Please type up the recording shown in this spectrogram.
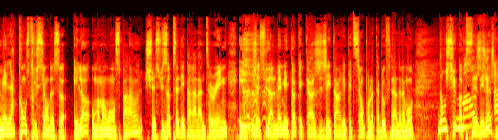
Mais la construction de ça, et là au moment où on se parle, je suis obsédé par Alan Turing et je suis dans le même état que quand j'étais en répétition pour le tableau final de l'amour. Donc Je suis obsédé là, je dors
